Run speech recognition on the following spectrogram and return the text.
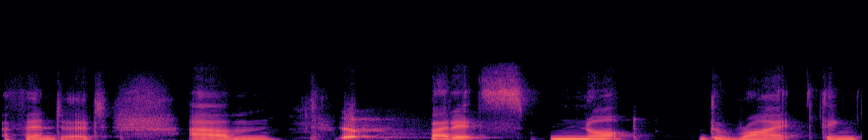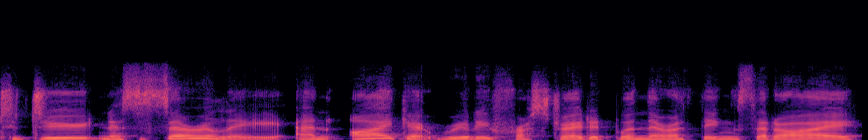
offended. Um, yep. But it's not the right thing to do necessarily. And I get really frustrated when there are things that I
